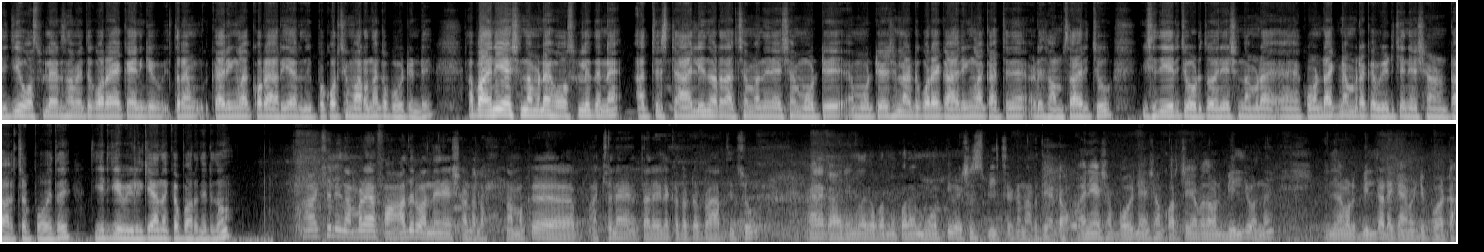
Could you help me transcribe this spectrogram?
ലിജി ഹോസ്പിറ്റലായിരുന്ന സമയത്ത് കുറേയൊക്കെ എനിക്ക് ഇത്തരം കാര്യങ്ങളൊക്കെ കുറേ അറിയാമായിരുന്നു ഇപ്പോൾ കുറച്ച് മറന്നൊക്കെ പോയിട്ടുണ്ട്. അപ്പോൾ അതിനുശേഷം നമ്മുടെ ഹോസ്പിറ്റലിൽ തന്നെ അച്ഛൻ സ്റ്റാലി എന്ന് പറയുന്ന അച്ഛൻ വന്നതിന് ശേഷം മോട്ടിവേ മോട്ടിവേഷനായിട്ട് കുറേ കാര്യങ്ങളൊക്കെ അച്ഛനോട് സംസാരിച്ചു വിശദീകരിച്ച് കൊടുത്തു. അതിനുശേഷം നമ്മുടെ കോൺടാക്ട് നമ്പറൊക്കെ മേടിച്ചതിന് ശേഷമാണ് കേട്ടോ അച്ഛൻ പോയത്. തിരികെ വിളിക്കാമെന്നൊക്കെ പറഞ്ഞിരുന്നു. ആക്ച്വലി നമ്മുടെ ഫാദർ വന്നതിന് ശേഷം ഉണ്ടല്ലോ നമുക്ക് അച്ഛനെ തലയിലൊക്കെ തൊട്ട് പ്രാർത്ഥിച്ചു. അങ്ങനെ കാര്യങ്ങളൊക്കെ പറഞ്ഞ് കുറേ മോട്ടിവേഷൻ സ്പീച്ചൊക്കെ നടത്തി കേട്ടോ. അതിനുശേഷം പോയതിനു ശേഷം കുറച്ച് കഴിയുമ്പോൾ നമ്മുടെ ബില്ല് വന്ന് ഇനി നമ്മൾ ബില്ല് അടയ്ക്കാൻ വേണ്ടി പോകട്ടോ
